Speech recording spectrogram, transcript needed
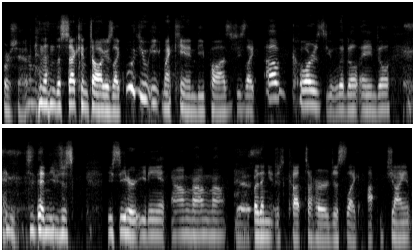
Foreshadowing. And then the second dog is like, Will you eat my candy paws? She's like, Of course, you little angel. And then you just you see her eating it. Yes. But then you just cut to her just like uh, giant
